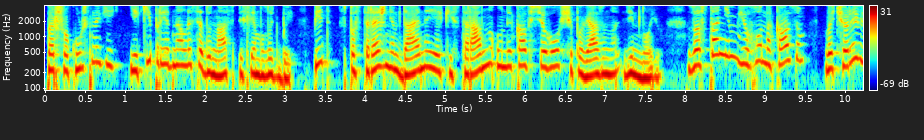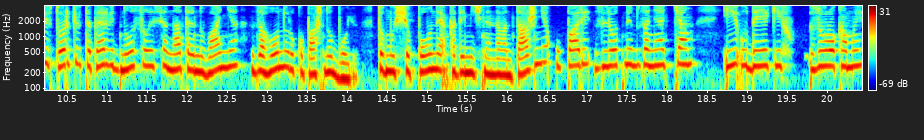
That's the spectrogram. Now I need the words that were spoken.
першокурсників, які приєдналися до нас після молодьби, під спостереженням Дайна, який старанно уникав всього, що пов'язано зі мною. За останнім його наказом вечори вівторків тепер відносилися на тренування загону рукопашного бою, тому що повне академічне навантаження у парі з льотним заняттям і у деяких з уроками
